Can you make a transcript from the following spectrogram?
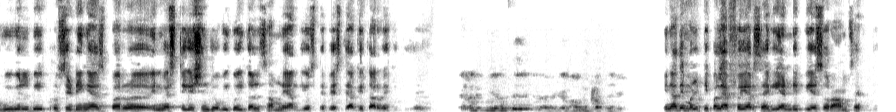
we will be proceeding as per investigation ਜੋ ਵੀ ਕੋਈ ਗੱਲ ਸਾਹਮਣੇ ਆਂਦੀ ਉਸ ਤੇ ਬੇਸ ਤੇ ਅੱਗੇ ਕਾਰਵਾਈ ਕੀਤੀ ਜਾਏਗੀ। ਇਹਨਾਂ ਦੇ ਮਲਟੀਪਲ ਐਫ ਆਈ ਆਰਸ ਹੈਗੀ ਐਨਡੀਪੀਐਸ ਔਰ ਆਰਮਸ ਐਕਟ ਦੀ।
